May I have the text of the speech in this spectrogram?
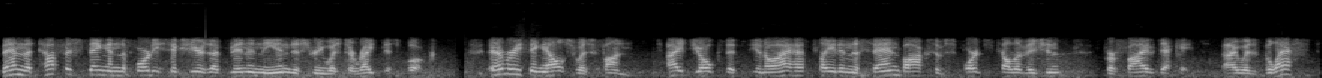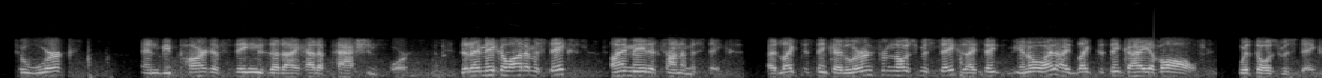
Ben, the toughest thing in the 46 years I've been in the industry was to write this book. Everything else was fun. I joke that you know I have played in the sandbox of sports television for five decades. I was blessed to work and be part of things that I had a passion for. Did I make a lot of mistakes? I made a ton of mistakes. I'd like to think I learned from those mistakes. I think, you know what? I'd like to think I evolved with those mistakes.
